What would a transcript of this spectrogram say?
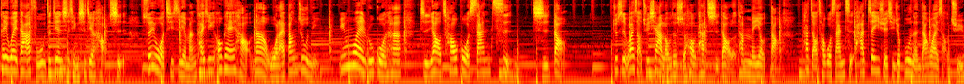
可以为大家服务这件事情是件好事，所以我其实也蛮开心。OK，好，那我来帮助你，因为如果他只要超过三次迟到。就是外扫区下楼的时候，他迟到了，他没有到，他只要超过三次，他这一学期就不能当外扫区。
